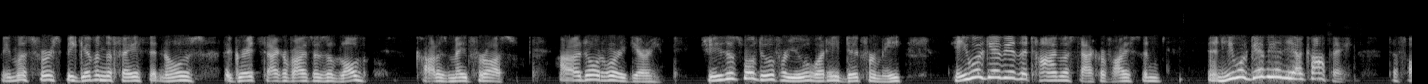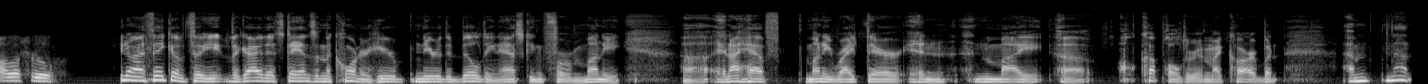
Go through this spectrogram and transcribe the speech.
we must first be given the faith that knows the great sacrifices of love God has made for us. Uh, don't worry, Gary. Jesus will do for you what he did for me. He will give you the time of sacrifice, and, and he will give you the agape to follow through. You know, I think of the the guy that stands in the corner here near the building asking for money, uh, and I have money right there in my uh, cup holder in my car, but I'm not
